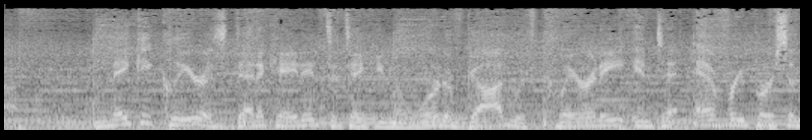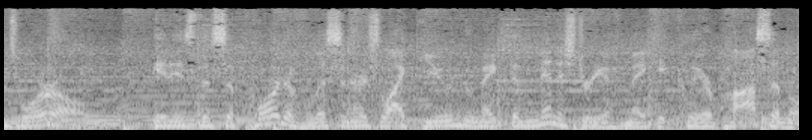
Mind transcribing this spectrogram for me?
Make It Clear is dedicated to taking the Word of God with clarity into every person's world. It is the support of listeners like you who make the ministry of Make It Clear possible.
